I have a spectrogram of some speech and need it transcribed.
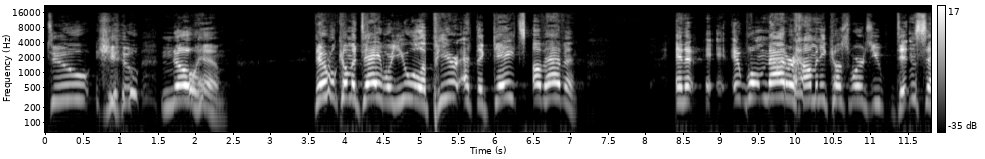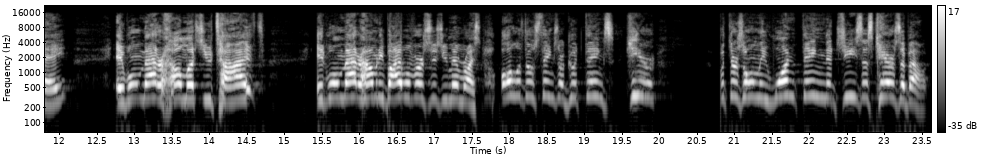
Do you know him? There will come a day where you will appear at the gates of heaven. And it, it, it, won't matter how many cuss words you didn't say. It won't matter how much you tithed. It won't matter how many Bible verses you memorized. All of those things are good things here. But there's only one thing that Jesus cares about.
